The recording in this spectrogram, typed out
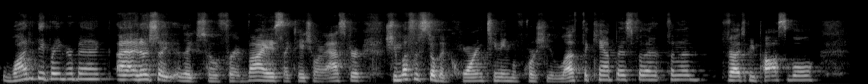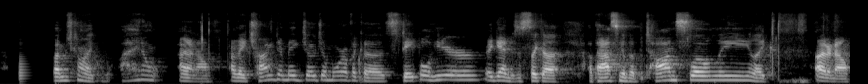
why did they bring her back? I I know she like, so for advice, like Tayshia wanted to ask her. She must have still been quarantining before she left the campus for that for, them, for that to be possible. But I'm just kind of like, I don't, I don't know. Are they trying to make JoJo more of like a staple here? Again, is this like a, a passing of the baton slowly? Like, I don't know.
